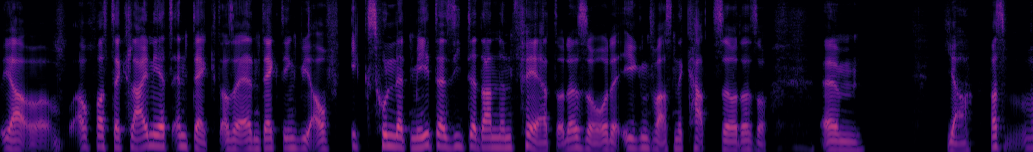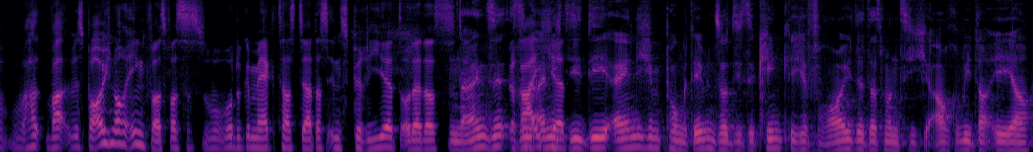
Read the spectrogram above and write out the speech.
ja, auch was der Kleine jetzt entdeckt. Also er entdeckt irgendwie auf x 100 Meter sieht er dann ein Pferd oder so oder irgendwas, eine Katze oder so. Ähm, ja, was war, ist bei euch noch irgendwas, was ist, wo du gemerkt hast, der hat das inspiriert oder das Nein, sind, sind eigentlich die, die ähnlichen Punkte, ebenso diese kindliche Freude, dass man sich auch wieder eher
